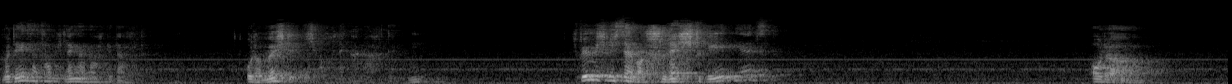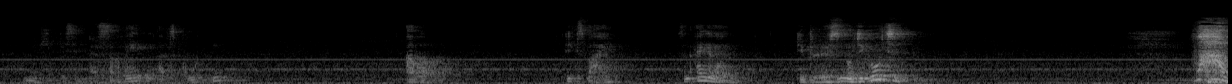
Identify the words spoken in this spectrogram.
Über den Satz habe ich länger nachgedacht. Oder möchte ich auch länger nachdenken. Ich will mich nicht selber schlecht reden jetzt. Oder mich ein bisschen besser reden als Guten. Aber die zwei sind eingeladen. Die Bösen und die Guten. Wow,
